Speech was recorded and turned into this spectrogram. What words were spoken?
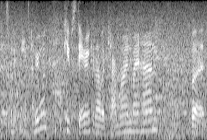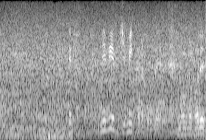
That's what it means. Everyone keeps staring because I have a camera in my hand, but maybe if Jimmy could hold it. You want to hold it?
